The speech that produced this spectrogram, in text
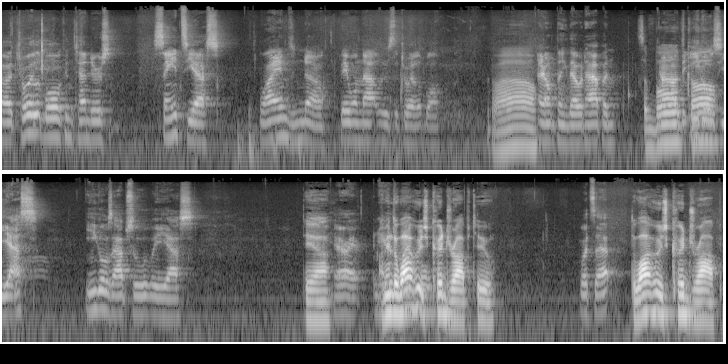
uh, toilet bowl contenders: Saints, yes. Lions, no. They will not lose the toilet bowl. Wow. I don't think that would happen. It's a Uh, the call. Eagles, yes. Eagles, absolutely yes. Yeah, All right. I mean the Wahoos could drop too. What's that? The Wahoos could drop.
